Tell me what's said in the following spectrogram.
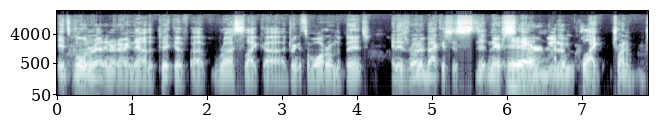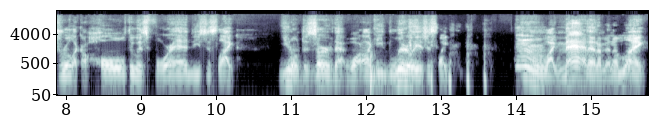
It's going around internet right now. The pic of uh, Russ like uh drinking some water on the bench, and his running back is just sitting there staring at him, like trying to drill like a hole through his forehead. He's just like, "You don't deserve that water." Like he literally is just like, mm, like mad at him, and I'm like.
